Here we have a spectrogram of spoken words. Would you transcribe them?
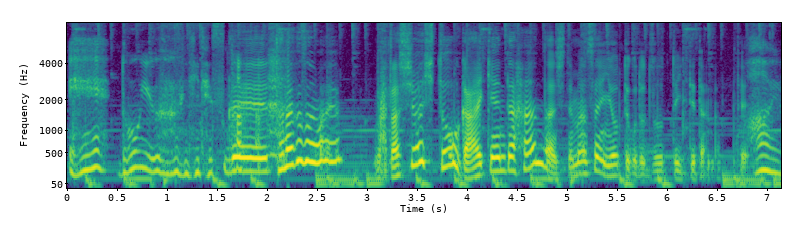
です。えー、どういうふうにですか？で田中さんはね私は人を外見で判断してませんよってことをずっと言ってたんだって。はい。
